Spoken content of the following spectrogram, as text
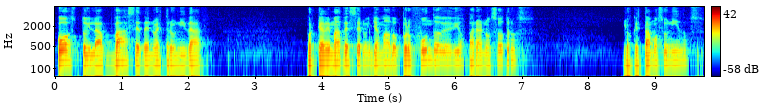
costo y la base de nuestra unidad. Porque además de ser un llamado profundo de Dios para nosotros, los que estamos unidos,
